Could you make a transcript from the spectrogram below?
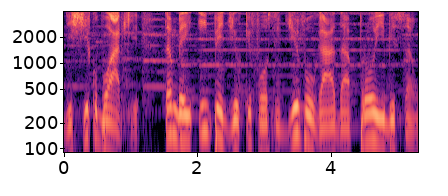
de Chico Buarque. Também impediu que fosse divulgada a proibição.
